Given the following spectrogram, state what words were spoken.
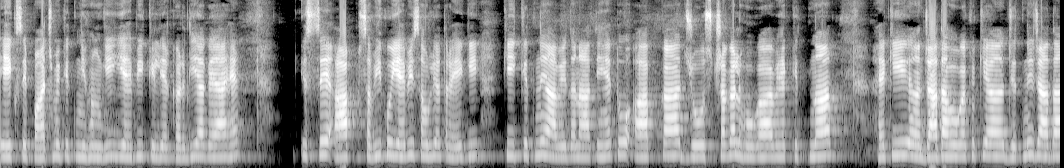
एक से पाँच में कितनी होंगी, यह भी क्लियर कर दिया गया है। इससे आप सभी को यह भी सहूलियत रहेगी कि कितने आवेदन आते हैं तो आपका जो स्ट्रगल होगा वह कितना है कि ज़्यादा होगा, क्योंकि जितनी ज़्यादा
